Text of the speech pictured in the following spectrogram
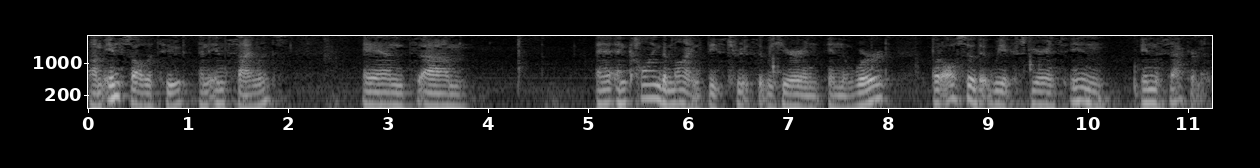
um, in solitude and in silence, and, um, and, and calling to mind these truths that we hear in, in the Word, but also that we experience in in the sacrament.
